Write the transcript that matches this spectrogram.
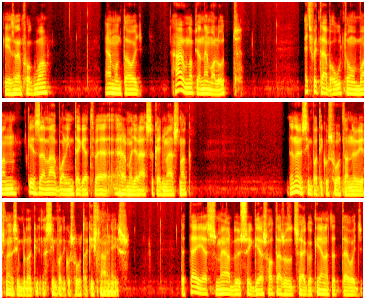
kézen fogva, elmondta, hogy három napja nem aludt, egyfolytában úton van, kézzel, lábbal integetve elmagyaráztak egymásnak, de nagyon szimpatikus volt a nő, és nagyon szimpatikus volt a kislánya is de teljes melbőséggel és határozottsága kijelentette, hogy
